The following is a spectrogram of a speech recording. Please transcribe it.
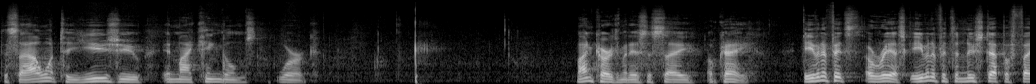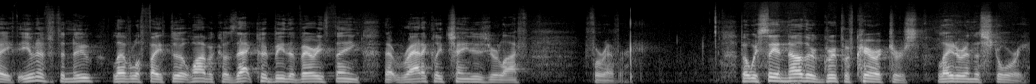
to say, I want to use you in my kingdom's work. My encouragement is to say, okay, even if it's a risk, even if it's a new step of faith, even if it's a new level of faith, do it. Why? Because that could be the very thing that radically changes your life forever. But we see another group of characters later in the story.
